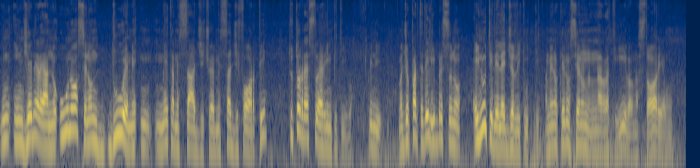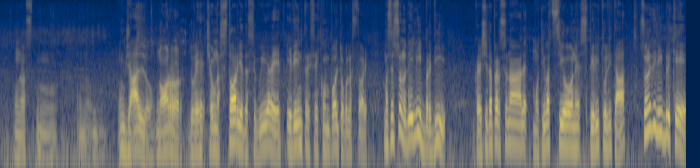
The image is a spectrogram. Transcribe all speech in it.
in, in genere hanno uno, se non due me, metamessaggi, cioè messaggi forti, tutto il resto è riempitivo. Quindi la maggior parte dei libri sono... è inutile leggerli tutti, a meno che non siano una narrativa, una storia, un, uno, un, un, un giallo, un horror, dove c'è una storia da seguire ed entri e sei coinvolto con la storia. Ma se sono dei libri di crescita personale, motivazione, spiritualità, sono dei libri che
